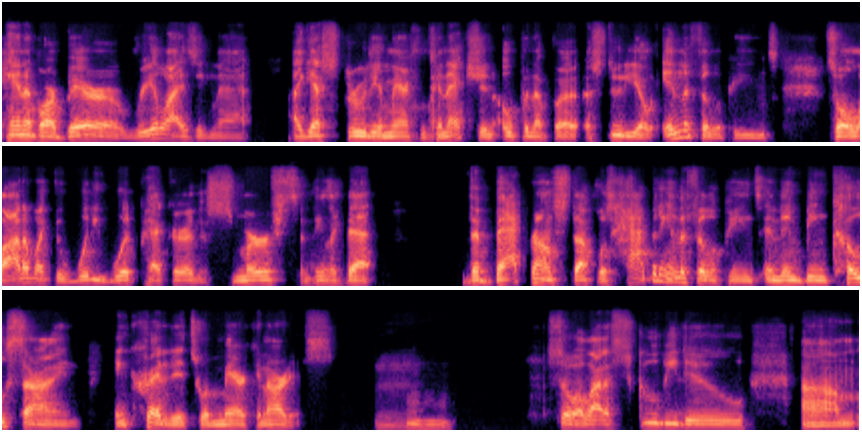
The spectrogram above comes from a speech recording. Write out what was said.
Hanna-Barbera realizing that, I guess through the American connection, opened up a, a studio in the Philippines. So a lot of like the Woody Woodpecker, the Smurfs, and things like that, the background stuff was happening in the Philippines and then being co-signed and credited to American artists. Mm. Mhm. So a lot of Scooby Doo, um,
